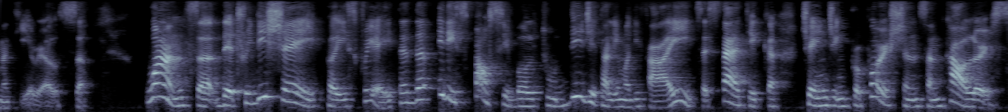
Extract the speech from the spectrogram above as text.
materials. Once the 3D shape is created, it is possible to digitally modify its aesthetic, changing proportions and colors,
